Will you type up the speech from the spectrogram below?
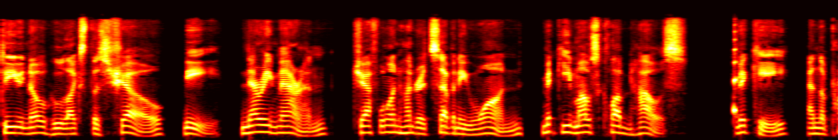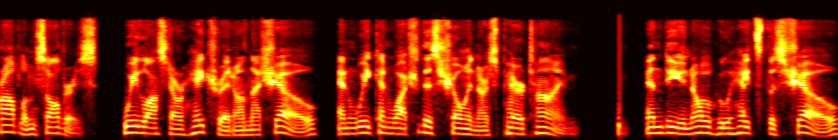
Do you know who likes this show? Me, Neri Marin, Jeff 171, Mickey Mouse Clubhouse. Mickey, and the Problem Solvers. We lost our hatred on that show, and we can watch this show in our spare time. And do you know who hates this show?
